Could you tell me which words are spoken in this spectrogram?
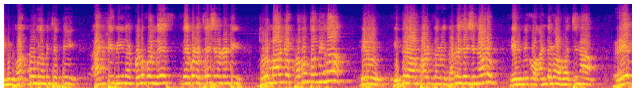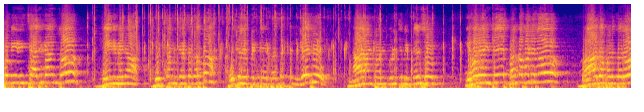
ఇవి వర్క్ అని చెప్పి కంటి మీద కొనుగోలు లే లేకుండా చేసినటువంటి దుర్మార్గ ప్రభుత్వం మీద మీరు ఇందిరా పార్క్ దగ్గర ధర్నా చేసినాడు. నేను మీకు అండగా వచ్చిన రేపు మీరు ఇచ్చే అధికారంతో దీని మీద యుద్ధం చేస్తే తప్ప వదిలిపెట్టే ప్రసక్తి లేదు. నాలాంటి వాడి గురించి మీకు తెలుసు. ఎవరైతే భంగపడరో బాధపడతారో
